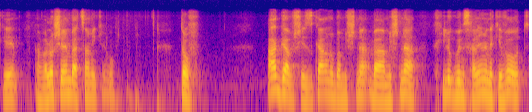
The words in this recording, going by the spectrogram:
כן, אבל לא שהם בעצמם יקראו. טוב, אגב שהזכרנו במשנה, במשנה חילוק בין זכרים לנקבות,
